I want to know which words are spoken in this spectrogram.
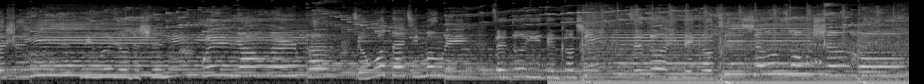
的声音，你温柔的声音，围绕耳畔，将我带进梦里，再多一点靠近，再多一点靠近，想从身后。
